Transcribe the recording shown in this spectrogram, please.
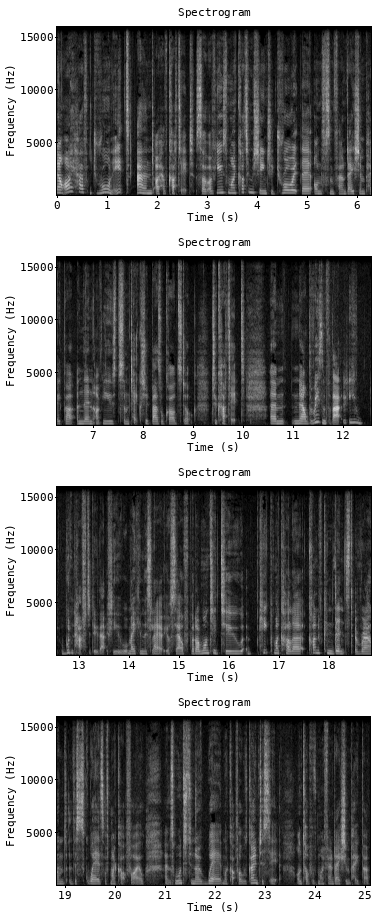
Now I have drawn it and I have cut it. So I've used my cutting machine to draw it there on some foundation paper and then I've used some textured basil cardstock to cut it. Um, now the reason for that, you wouldn't have to do that if you were making this layout yourself but I wanted to keep my colour kind of condensed around the squares of my cut file. And so I wanted to know where my cut file was going to sit on top of my foundation paper.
